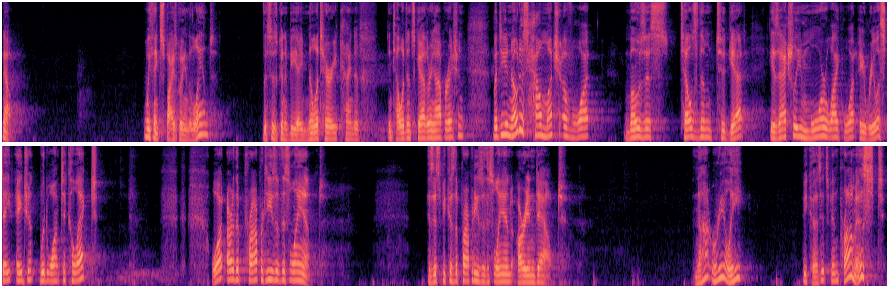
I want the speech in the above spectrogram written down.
Now, we think spies going into the land. This is going to be a military kind of intelligence gathering operation. But do you notice how much of what Moses tells them to get is actually more like what a real estate agent would want to collect. What are the properties of this land? Is this because the properties of this land are in doubt? Not really, because it's been promised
